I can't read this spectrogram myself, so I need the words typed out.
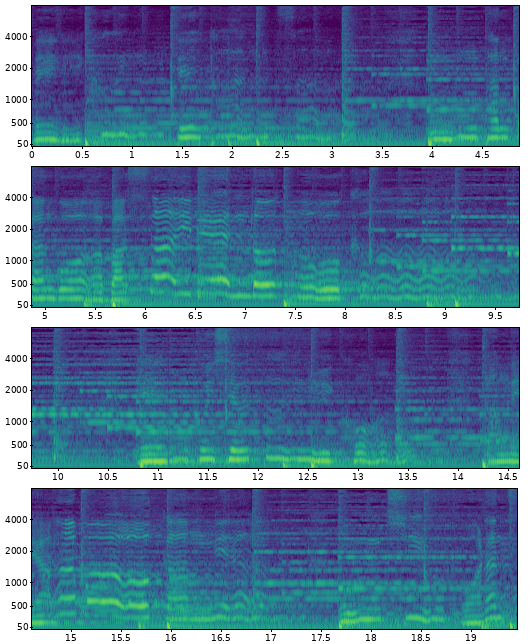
要离开就趁早，唔通等我目屎连落涂骹，缘分相对看，同命无同命，分手换咱最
